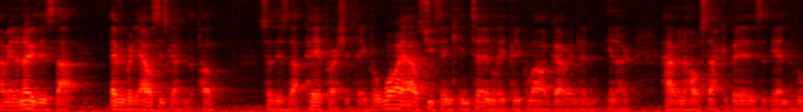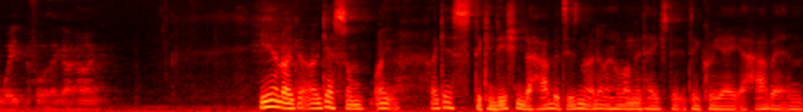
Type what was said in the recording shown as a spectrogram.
I mean, I know there's that everybody else is going to the pub, so there's that peer pressure thing. But why else do you think internally people are going and you know having a whole stack of beers at the end of a week before they go home? Yeah, like I guess some, I, I guess the condition, the habits, isn't it? I don't know how long it Mm. takes to, to create a habit, and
